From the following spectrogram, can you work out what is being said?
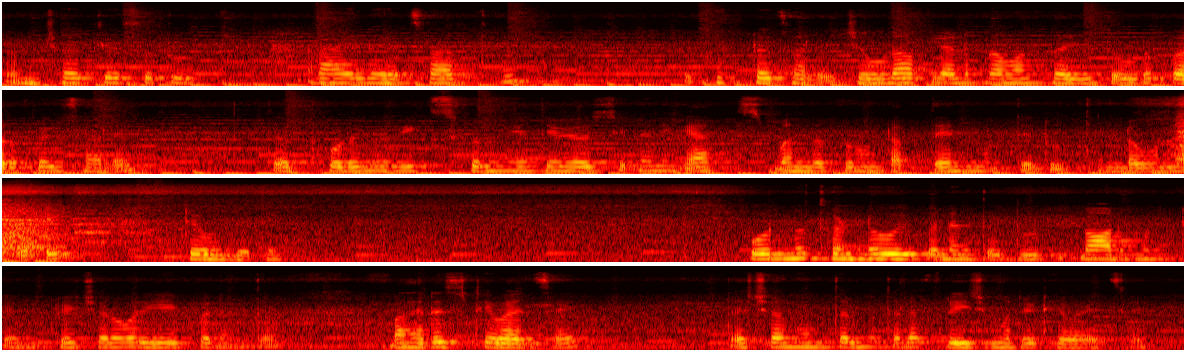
चमच्याचे असं दूध राहिलं याचा अर्थ ते घट्ट झालं आहे जेवढं आपल्याला प्रमाण पाहिजे तेवढं परफेक्ट झालं आहे तर थोडं मी मिक्स करून घेते व्यवस्थित आणि गॅस बंद करून टाकते आणि मग ते दूध थंड होण्यासाठी ठेवून देते. पूर्ण थंड होईपर्यंत दूध नॉर्मल टेम्परेचरवर येईपर्यंत बाहेरच ठेवायचं आहे. त्याच्यानंतर मग त्याला फ्रीजमध्ये ठेवायचं आहे.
